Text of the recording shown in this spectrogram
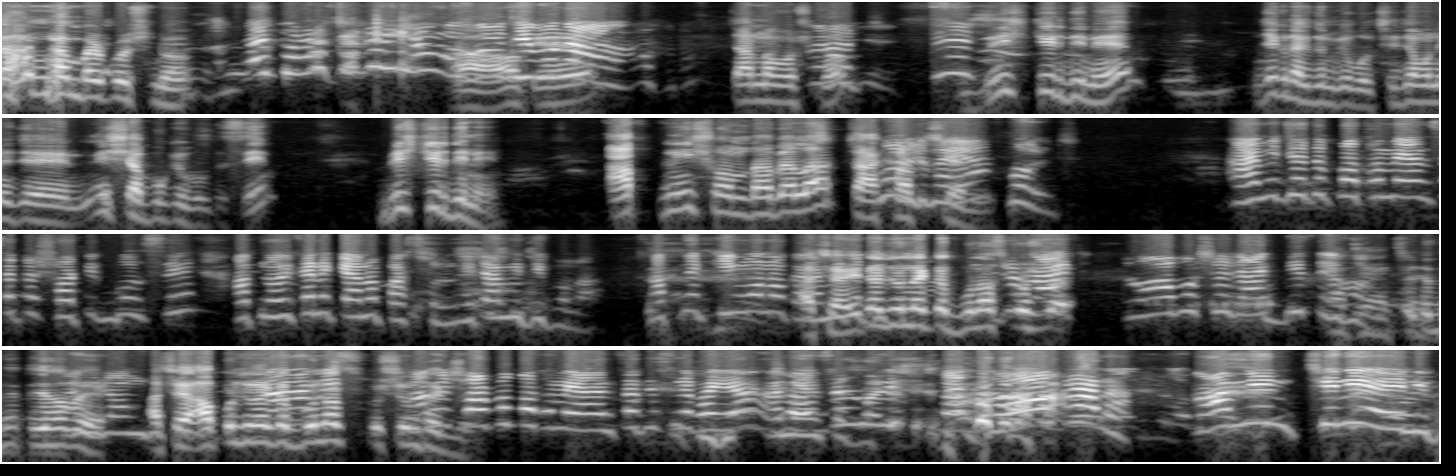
চার নাম্বার প্রশ্ন। না। চার নম্বর প্রশ্ন। বৃষ্টির দিনে যে কোনো একজনকে বলছি যেমন এই যে নিশাপুকে বলতেছি বৃষ্টির দিনে আপনি সন্ধ্যাবেলা চা খাচ্ছেন। আমি যেহেতু প্রথমে অ্যান্সারটা সঠিক বলছি আপনি ওইখানে কেন পাস করলেন এটা আমি দিব না। আপনি কি মনে করেন? আচ্ছা এটার জন্য একটা বোনাস প্রশ্ন অবশ্যই রাইট দিতে আচ্ছা, হবে। আচ্ছা। এটা দিতে হবে। আচ্ছা আপুর জন্য একটা বোনাস কোশ্চেন আমি সর্বপ্রথমে অ্যান্সার দিছি না ভাইয়া। আমি অ্যান্সার ঝগড়া না। আমি চিনিয়ে নিব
